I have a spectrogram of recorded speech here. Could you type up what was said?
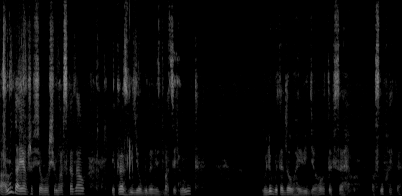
А, ну да, я вже все, в общем, розказав. Якраз відео буде десь 20 минут. Ви любите довге відео, от і все. Послухайте.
